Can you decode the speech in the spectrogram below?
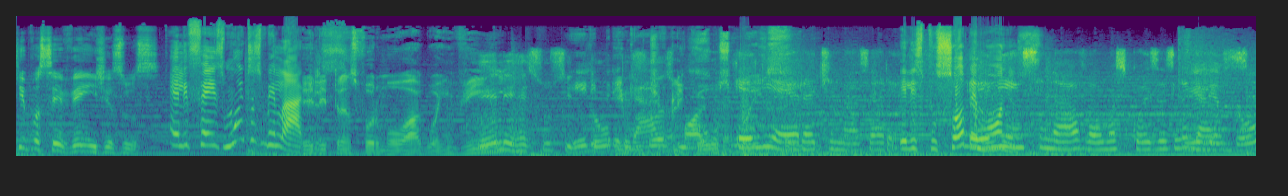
Que você vê em Jesus? Ele fez muitos milagres. Ele transformou água em vinho. Ele ressuscitou Ele pessoas multiplicou mortas. os pães. Ele era de Nazaré. Ele expulsou Ele demônios. ensinava umas coisas Ele legais. andou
